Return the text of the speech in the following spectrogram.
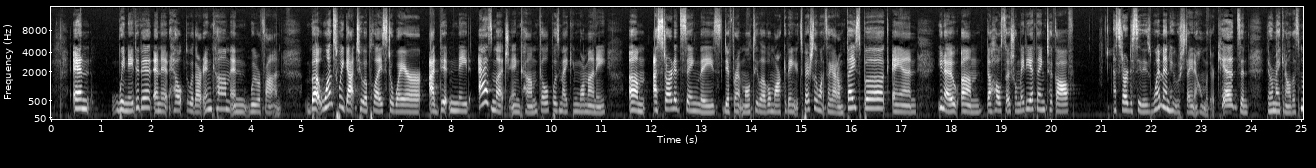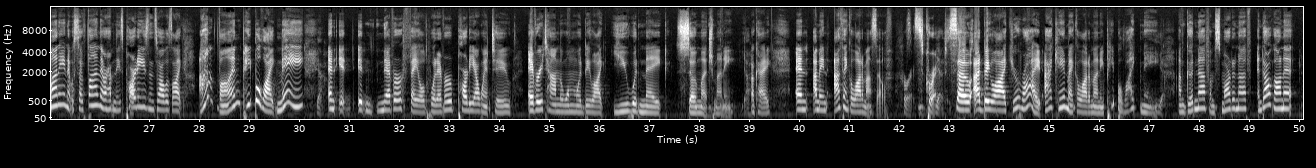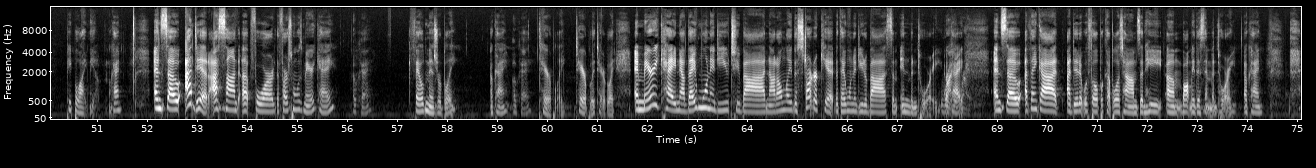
And we needed it and it helped with our income and we were fine. But once we got to a place to where I didn't need as much income, Philip was making more money. um, I started seeing these different multi-level marketing, especially once I got on Facebook and you know um, the whole social media thing took off. I started to see these women who were staying at home with their kids and they were making all this money and it was so fun. They were having these parties and so I was like, I'm fun. People like me. Yeah. And it it never failed. Whatever party I went to, every time the woman would be like, You would make so much money. Yeah. Okay. And I mean, I think a lot of myself. Correct. Correct. Yes. So I'd be like, You're right. I can make a lot of money. People like me. Yeah. I'm good enough. I'm smart enough. And doggone it, people like me. Yeah. Okay. And so I did. I signed up for the first one was Mary Kay. Okay. Failed miserably. Okay. Okay. Terribly, terribly, terribly. And Mary Kay, now they wanted you to buy not only the starter kit, but they wanted you to buy some inventory. Right, okay. right. And so I think I, I did it with Philip a couple of times, and he um, bought me this inventory. Okay.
